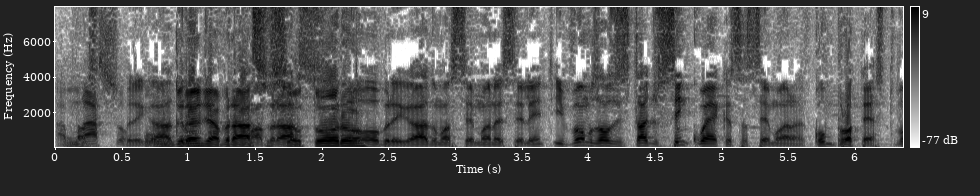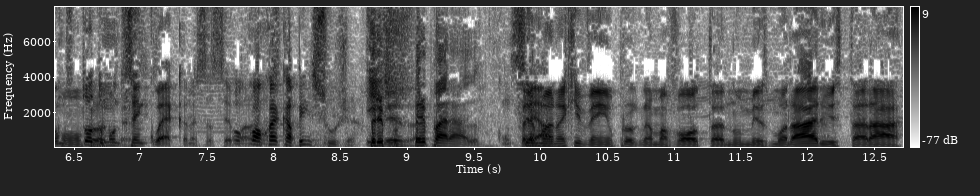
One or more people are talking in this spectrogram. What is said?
Abraço. Obrigado. Um grande abraço, seu Toro. Obrigado, uma semana excelente. E vamos aos estádios sem cueca essa semana, como protesto. Vamos Como todo protesto. mundo sem cueca nessa semana. com a cueca bem suja. Pre- Exato. preparado. Com. Semana que vem o programa volta no mesmo horário, estará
